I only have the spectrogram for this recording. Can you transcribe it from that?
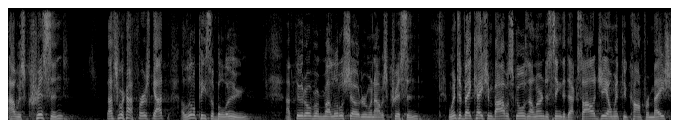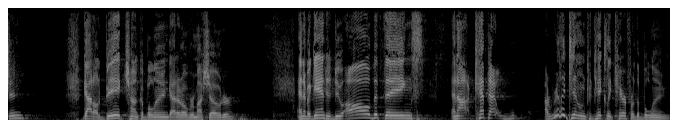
I was christened. That's where I first got a little piece of balloon. I threw it over my little shoulder when I was christened. Went to vacation Bible schools and I learned to sing the doxology. I went through confirmation. Got a big chunk of balloon, got it over my shoulder. And I began to do all the things, and I kept, I really didn't particularly care for the balloon.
